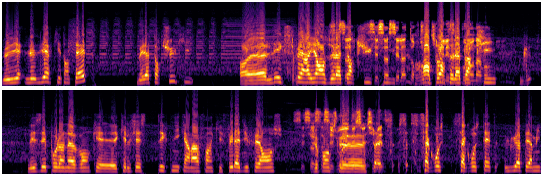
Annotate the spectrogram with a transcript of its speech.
le, lièvre qui est en tête, mais la tortue qui... Oh l'expérience de la ça, tortue qui ça, c'est la tortue qui remporte la en partie. Les épaules en avant, quel, quel geste technique à la fin qui fait la différence. C'est ça, Je ça pense que sa, centimètres. sa- sa grosse, sa grosse tête lui a permis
